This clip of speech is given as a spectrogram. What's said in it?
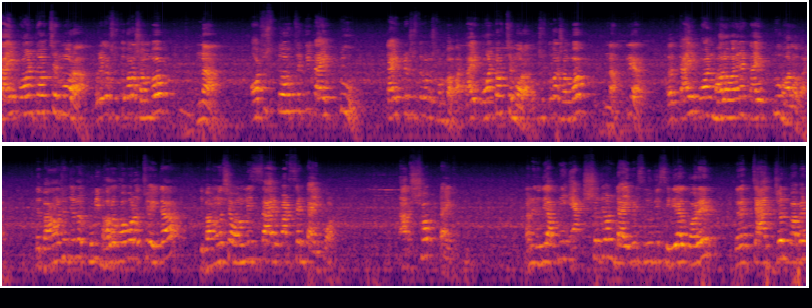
টাইপ ওয়ানটা হচ্ছে মরা, ওটাকে সুস্থ করা সম্ভব? না। অসুস্থ হচ্ছে কি টাইপ টু টাইপ টু সুস্থ করা সম্ভব আর টাইপ ওয়ানটা হচ্ছে মরা। সুস্থ করা সম্ভব না ক্লিয়ার তাহলে টাইপ ওয়ান ভালো হয় না টাইপ টু ভালো হয়। তো বাংলাদেশের জন্য খুবই ভালো খবর হচ্ছে এটা যে বাংলাদেশে অনলি চার পার্সেন্ট টাইপ ওয়ান আর সব টাইপ টু মানে যদি আপনি একশো জন ডায়াবেটিস রোগী সিরিয়াল করেন তাহলে চারজন পাবেন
